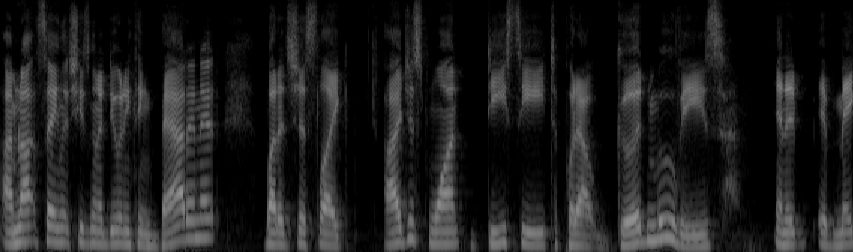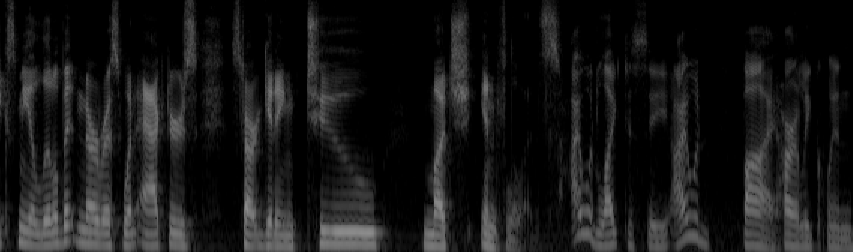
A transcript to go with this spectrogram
I'm not saying that she's going to do anything bad in it, but it's just like I just want DC to put out good movies and it it makes me a little bit nervous when actors start getting too much influence. I would like to see I would buy Harley Quinn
